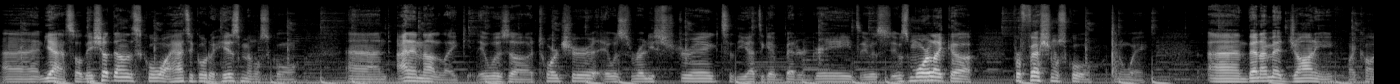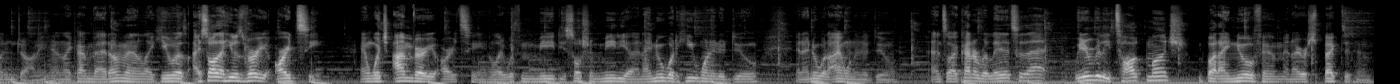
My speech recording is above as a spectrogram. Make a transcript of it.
And yeah, so they shut down the school. I had to go to his middle school, and I did not like it. It was uh, torture. It was really strict. You had to get better grades. It was it was more like a professional school in a way. And then I met Johnny. I called him Johnny, and like I met him, and like he was. I saw that he was very artsy, and which I'm very artsy, like with media, social media, and I knew what he wanted to do, and I knew what I wanted to do, and so I kind of related to that. We didn't really talk much, but I knew of him and I respected him.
